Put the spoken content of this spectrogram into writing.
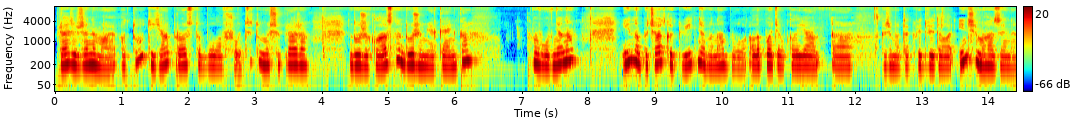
пряжі вже немає. А тут я просто була в шоці, тому що пряжа дуже класна, дуже м'якенька, вовняна. І на початку квітня вона була. Але потім, коли я, е, скажімо так, відвідала інші магазини,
